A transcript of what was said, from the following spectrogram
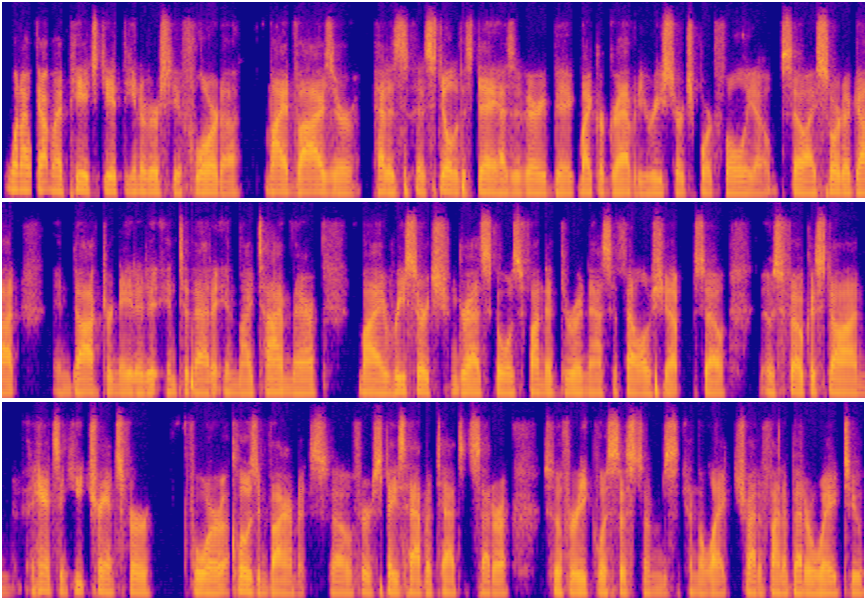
When I got my PhD at the University of Florida, my advisor had a, uh, still to this day has a very big microgravity research portfolio so i sort of got indoctrinated into that in my time there my research in grad school was funded through a nasa fellowship so it was focused on enhancing heat transfer for closed environments, so for space habitats, et cetera. So for ecosystems and the like, try to find a better way to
